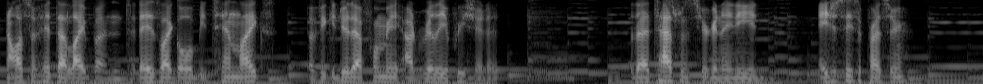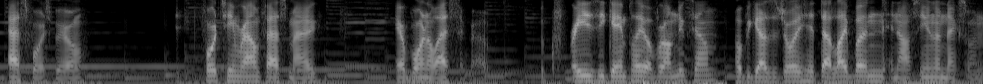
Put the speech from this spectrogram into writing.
and also hit that like button. Today's like goal will be 10 likes, if you could do that for me, I'd really appreciate it. For the attachments you're going to need, agency suppressor, task force barrel, 14 round fast mag, airborne elastic wrap. A crazy gameplay over on Nuketown. Hope you guys enjoy, hit that like button, and I'll see you in the next one.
